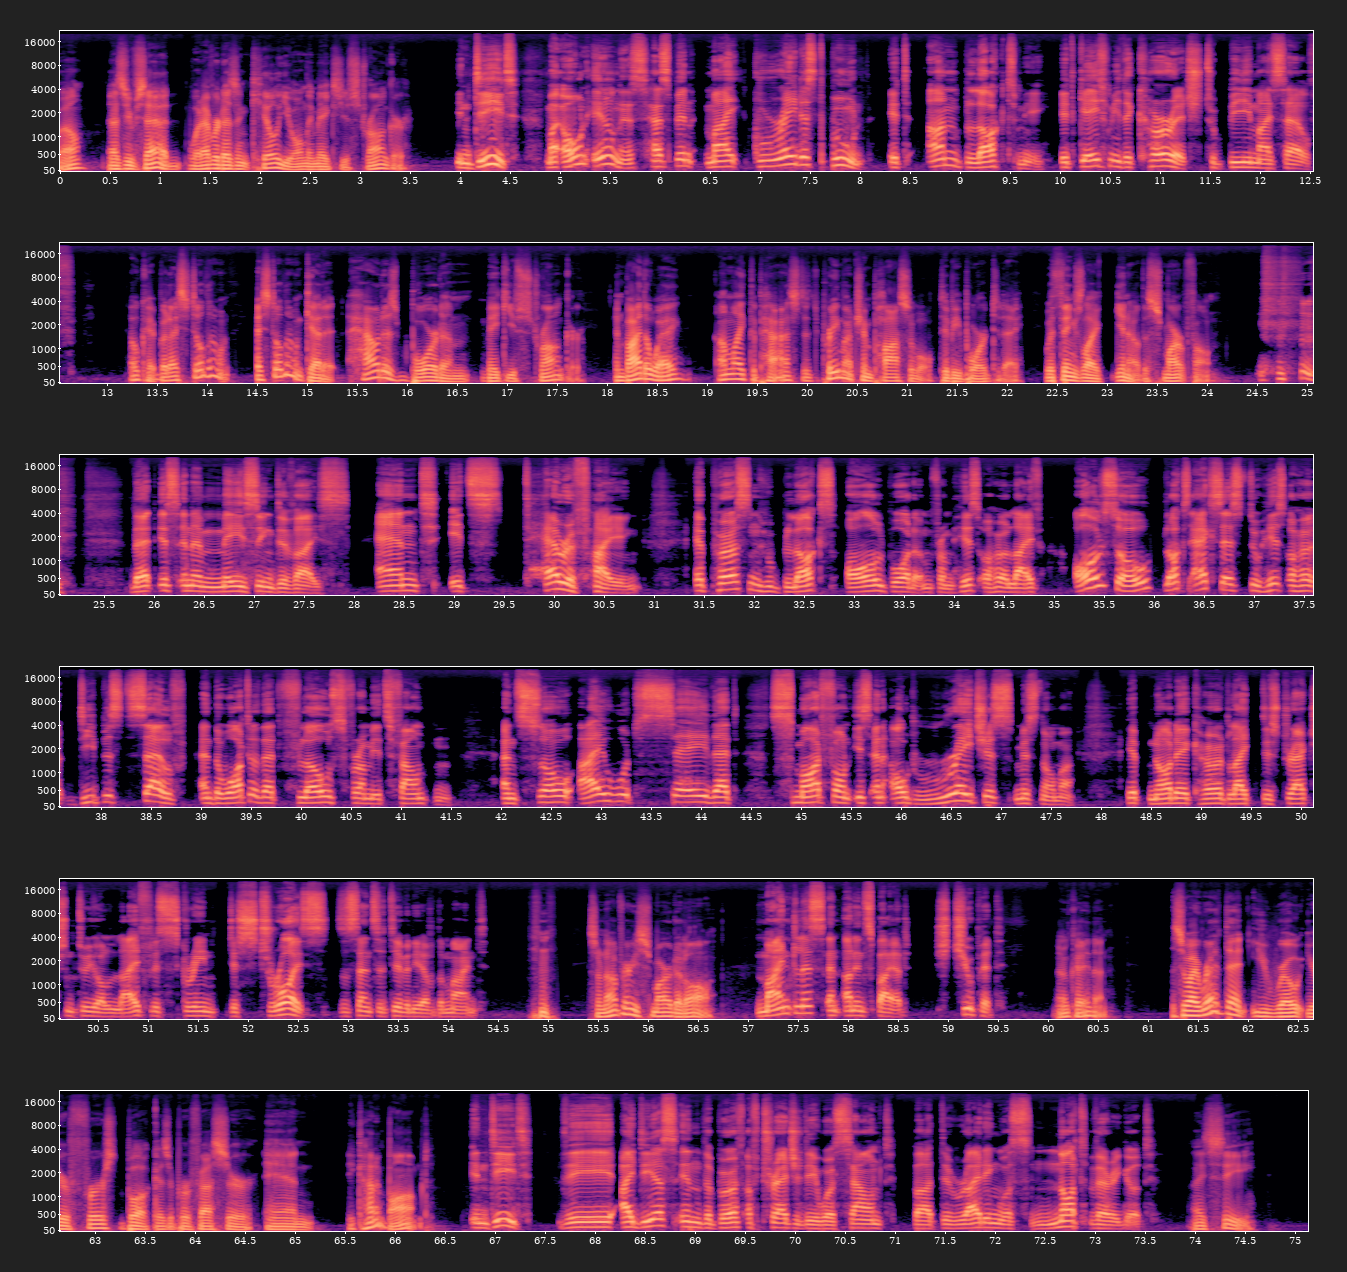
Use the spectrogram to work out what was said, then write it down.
Well, as you've said, whatever doesn't kill you only makes you stronger. Indeed, my own illness has been my greatest boon. It unblocked me. It gave me the courage to be myself. Okay, but I still don't I still don't get it. How does boredom make you stronger? And by the way, unlike the past, it's pretty much impossible to be bored today. with things like, you know, the smartphone. that is an amazing device. And it's terrifying. A person who blocks all boredom from his or her life also blocks access to his or her deepest self and the water that flows from its fountain. And so I would say that smartphone is an outrageous misnomer. Hypnotic, herd like distraction to your lifeless screen destroys the sensitivity of the mind. so, not very smart at all. Mindless and uninspired. Stupid. Okay, then. So, I read that you wrote your first book as a professor and it kind of bombed. Indeed. The ideas in The Birth of Tragedy were sound, but the writing was not very good. I see.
